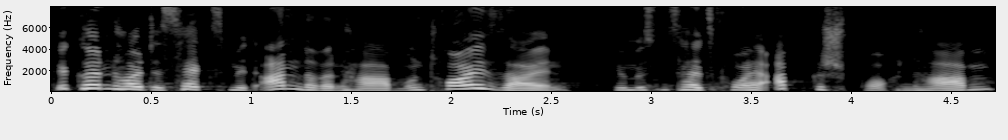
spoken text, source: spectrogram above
Wir können heute Sex mit anderen haben und treu sein. Wir müssen es halt vorher abgesprochen haben.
